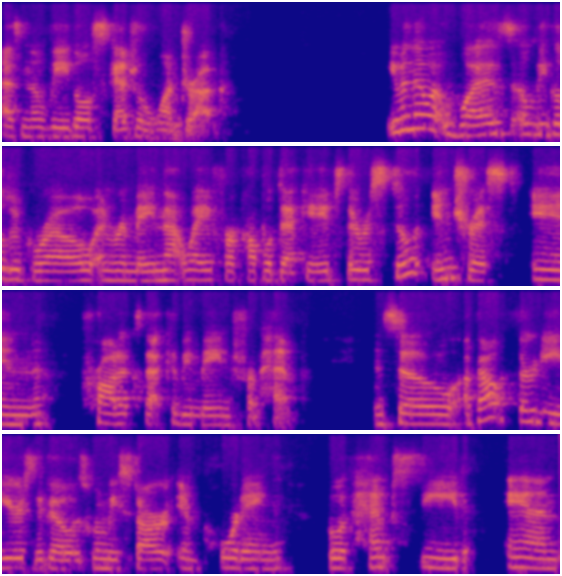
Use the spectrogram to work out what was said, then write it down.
as an illegal Schedule One drug. Even though it was illegal to grow and remain that way for a couple decades, there was still interest in products that could be made from hemp. And so about 30 years ago is when we start importing both hemp seed and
